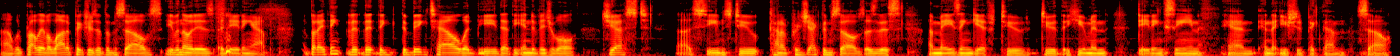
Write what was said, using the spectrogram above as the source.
uh, would probably have a lot of pictures of themselves, even though it is a dating app. But I think the, the, the, the big tell would be that the individual just uh, seems to kind of project themselves as this amazing gift to to the human dating scene, and and that you should pick them. So,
